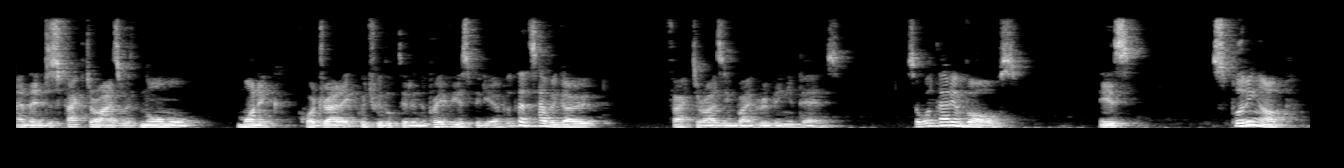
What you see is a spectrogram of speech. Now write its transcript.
and then just factorize with normal monic quadratic, which we looked at in the previous video, but let's have a go factorizing by grouping in pairs. So what that involves is splitting up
